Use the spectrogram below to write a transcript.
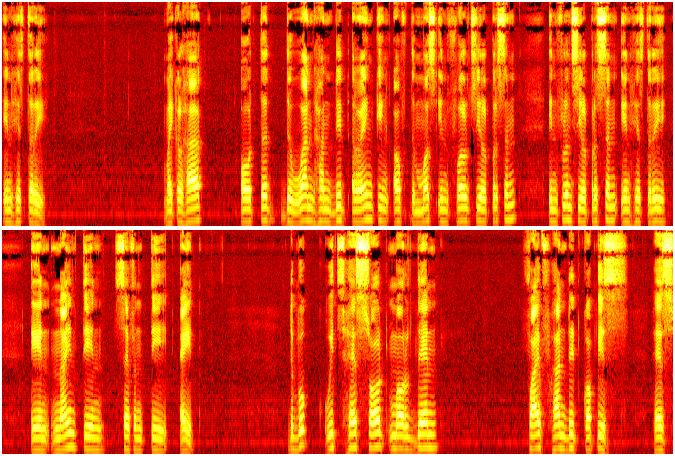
in history. Michael Hart authored the 100 ranking of the most influential person influential person in history in 1978 the book which has sold more than 500 copies has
